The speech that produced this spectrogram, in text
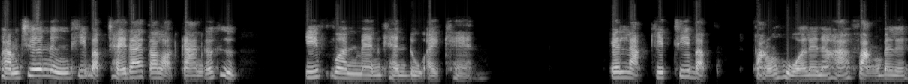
ความเชื่อหนึ่งที่แบบใช้ได้ตลอดกาลก็คือ if one man can do I can เป็นหลักคิดที่แบบ ฝังหัวเลยนะคะ ฝังไปเลย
